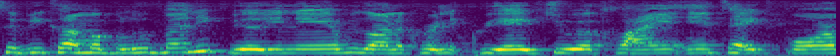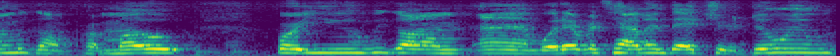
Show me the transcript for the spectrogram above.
to become a Blue Money billionaire. We're going to create you a client intake form. We're to promote for you. We're to, um, whatever talent that you're doing, we're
